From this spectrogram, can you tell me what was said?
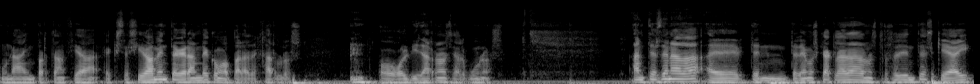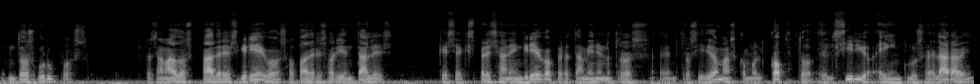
una importancia excesivamente grande como para dejarlos o olvidarnos de algunos. Antes de nada, eh, tenemos que aclarar a nuestros oyentes que hay dos grupos, los llamados padres griegos o padres orientales, que se expresan en griego, pero también en otros, otros idiomas, como el copto, el sirio e incluso el árabe.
